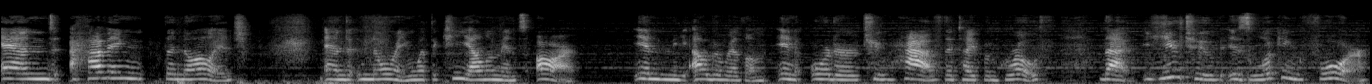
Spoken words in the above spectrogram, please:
And having the knowledge and knowing what the key elements are in the algorithm in order to have the type of growth that YouTube is looking for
